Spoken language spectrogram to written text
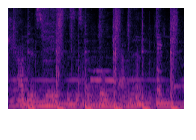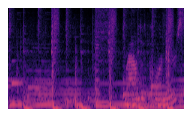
cabinet space. This is an oak cabinet. Rounded corners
